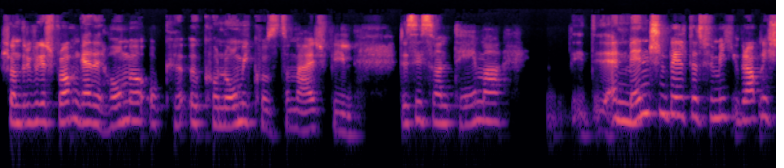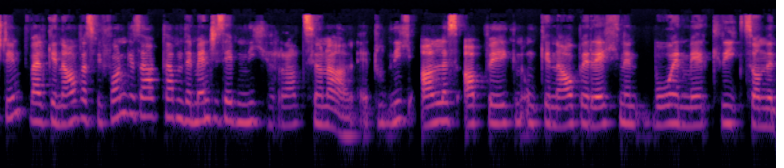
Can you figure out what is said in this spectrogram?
schon darüber gesprochen, der Homo economicus zum Beispiel. Das ist so ein Thema, ein Menschenbild, das für mich überhaupt nicht stimmt, weil genau, was wir vorhin gesagt haben, der Mensch ist eben nicht rational. Er tut nicht alles abwägen und genau berechnen, wo er mehr kriegt, sondern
